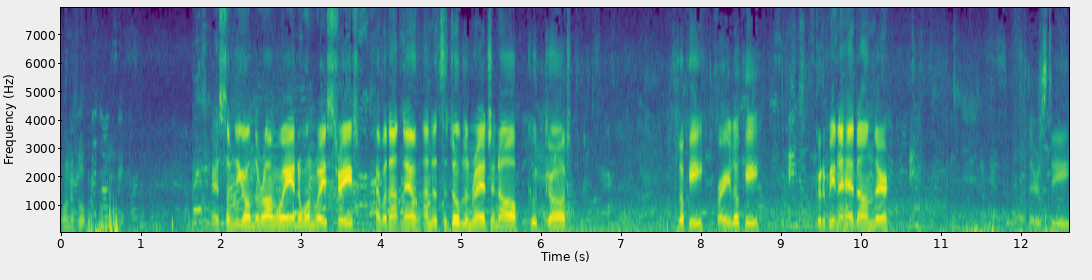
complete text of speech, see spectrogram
Wonderful. Hey, There's somebody going the wrong way in a one-way street. How about that now? And it's a Dublin Reg and all. Good God. Lucky, very lucky. Could have been a head on there. There's the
